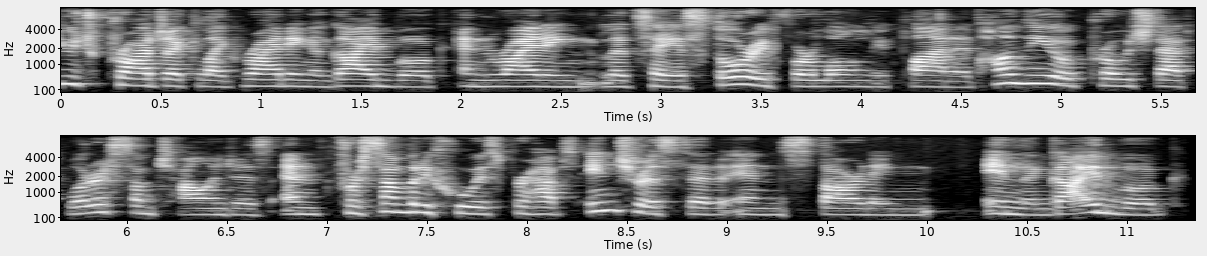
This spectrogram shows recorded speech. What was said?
huge project like writing a guidebook and writing let's say a story for lonely planet? How do you approach that? What are some challenges? And for somebody who is perhaps interested in starting in the guidebook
